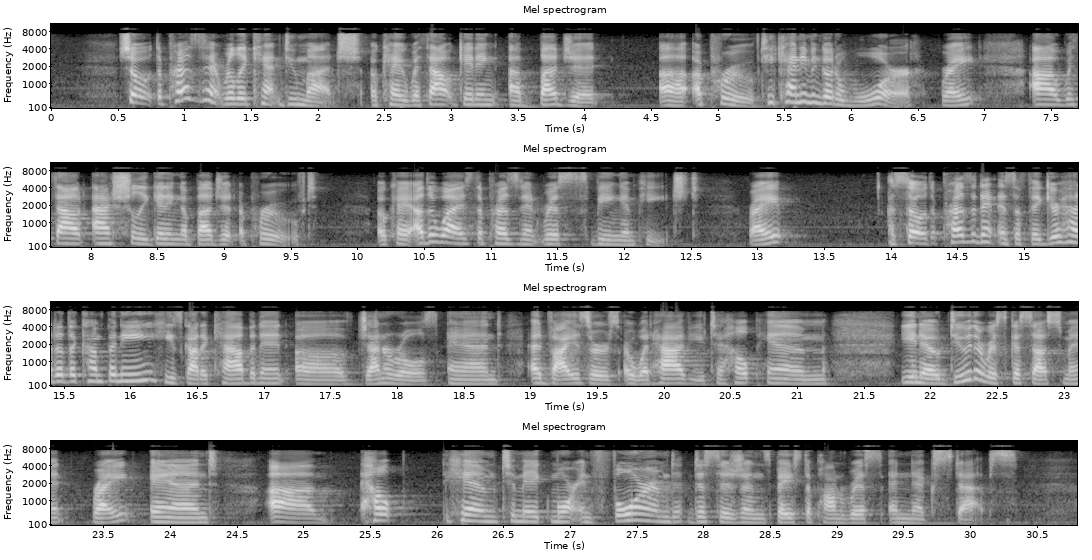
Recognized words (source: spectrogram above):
So the president really can't do much, okay, without getting a budget uh, approved. He can't even go to war, right, uh, without actually getting a budget approved. Okay, otherwise the president risks being impeached, right? So the president is a figurehead of the company. He's got a cabinet of generals and advisors or what have you to help him, you know, do the risk assessment, right, and um, help him to make more informed decisions based upon risks and next steps.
